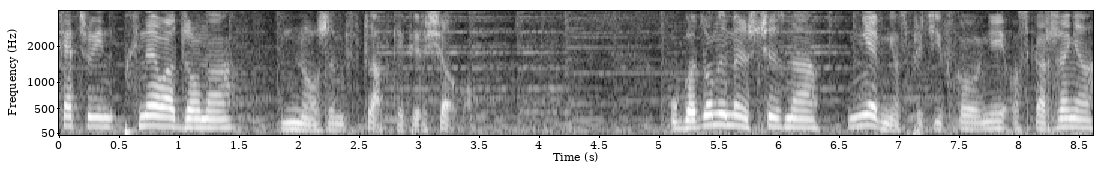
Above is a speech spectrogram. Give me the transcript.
Catherine pchnęła Johna nożem w klatkę piersiową. Ugodzony mężczyzna nie wniósł przeciwko niej oskarżenia,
